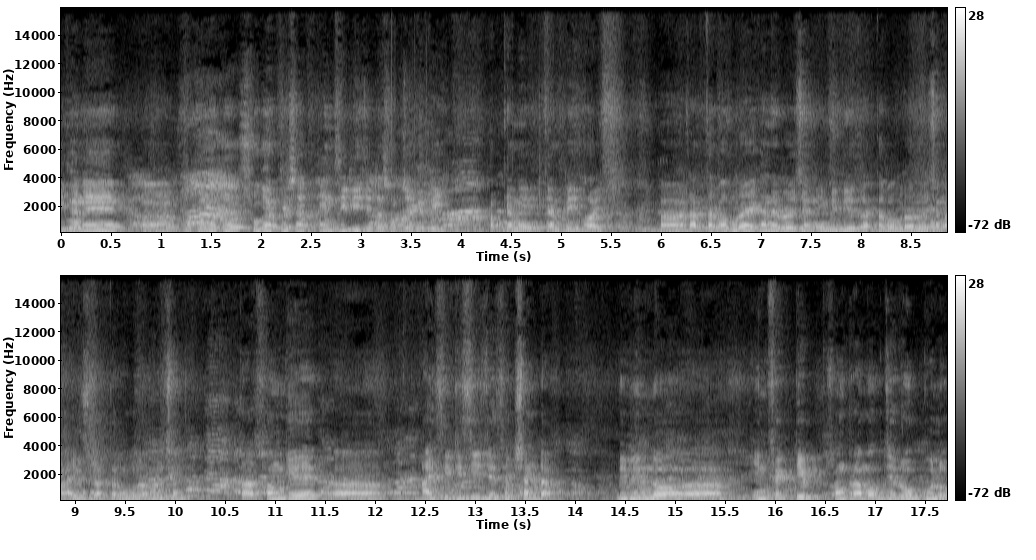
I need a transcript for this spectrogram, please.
এখানে প্রথমত সুগার প্রেশার অ্যাংসিটি যেটা সব জায়গাতেই ক্যাম্পে ক্যাম্পেই হয়। ডাক্তারবাবুরা এখানে রয়েছেন এমবিবিএস ডাক্তারবাবুরা রয়েছেন, আয়ুষ ডাক্তারবাবুরা রয়েছেন। তার সঙ্গে আইসিটিসি যে সেকশনটা, বিভিন্ন ইনফেক্টিভ সংক্রামক যে রোগগুলো,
